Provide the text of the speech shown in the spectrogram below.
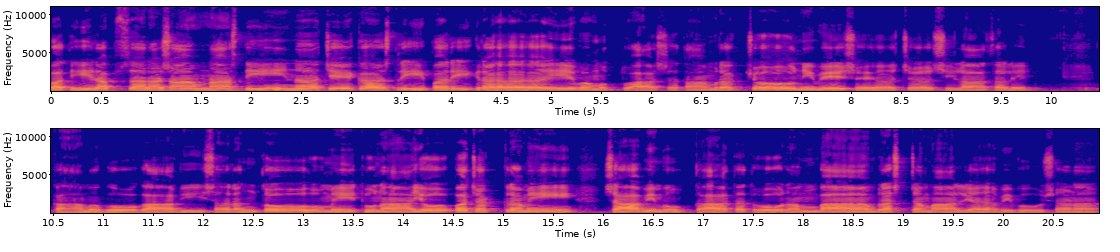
पतिरप्सरसां नास्ति न चेकस्त्रीपरिग्रह एवमुक्त्वा शतां रक्षो निवेशय च शिलातले। कामभोगाभिसरन्तो मेथुनायोपचक्रमे सा विमुक्ता ततोरम्बा भ्रष्टमाल्यविभूषण।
